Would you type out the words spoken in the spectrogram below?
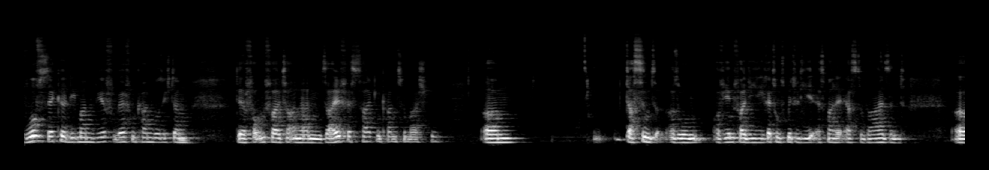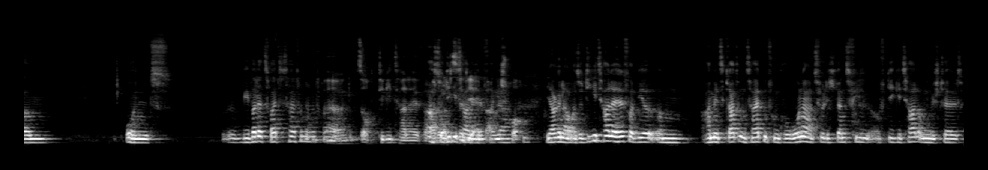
Wurfsäcke, die man wirf, werfen kann, wo sich dann der Verunfallte an einem Seil festhalten kann zum Beispiel. Ähm, das sind also auf jeden Fall die Rettungsmittel, die erstmal der erste Wahl sind. Ähm, und äh, wie war der zweite Teil von deiner Frage? Äh, Gibt es auch digitale Helfer? Ach so, digitale Helfer, angesprochen? Ja. ja. genau. Also digitale Helfer, wir ähm, haben jetzt gerade in Zeiten von Corona natürlich ganz viel auf digital umgestellt.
